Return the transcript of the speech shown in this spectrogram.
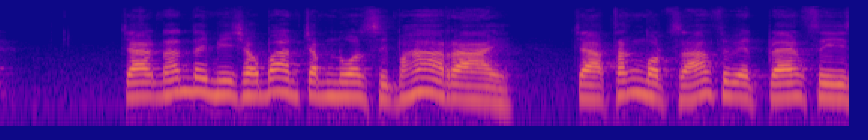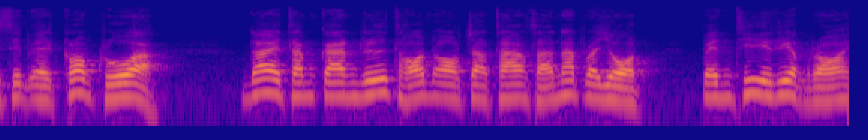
11 จากนั้นได้มีชาวบ้านจำนวน 15 ราย จากทั้งหมด 31 แปลง 41 ครอบครัว ได้ทำการรื้อถอนออกจากทางสาธารณประโยชน์เป็นที่เรียบร้อย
